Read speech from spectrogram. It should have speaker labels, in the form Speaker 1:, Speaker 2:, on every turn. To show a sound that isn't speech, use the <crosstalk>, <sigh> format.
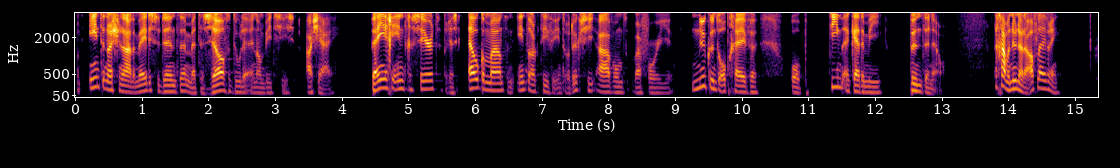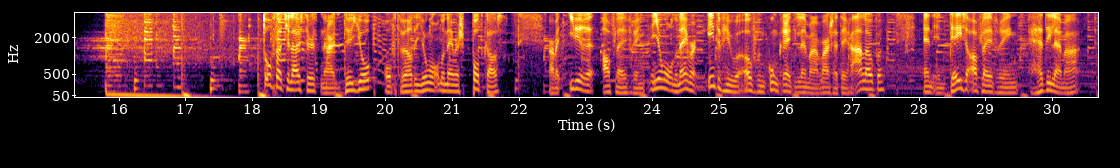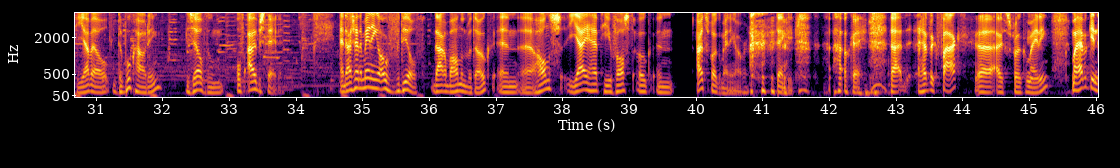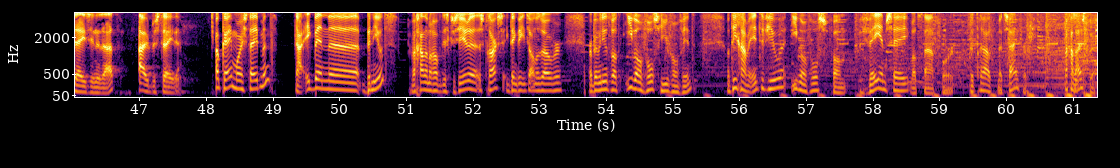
Speaker 1: van internationale medestudenten met dezelfde doelen en ambities als jij. Ben je geïnteresseerd? Er is elke maand een interactieve introductieavond waarvoor je nu kunt opgeven op teamacademy.nl. Dan gaan we nu naar de aflevering. Tof dat je luistert naar De Job, oftewel de Jonge Ondernemers Podcast. Waar iedere aflevering een jonge ondernemer interviewen over een concreet dilemma waar zij tegenaan lopen. En in deze aflevering het dilemma, jawel, de boekhouding, zelf doen of uitbesteden. En daar zijn de meningen over verdeeld. Daarom behandelen we het ook. En uh, Hans, jij hebt hier vast ook een uitgesproken mening over, <laughs> denk ik.
Speaker 2: Oké, nou, heb ik vaak uh, uitgesproken mening. Maar heb ik in deze inderdaad uitbesteden.
Speaker 1: Oké, mooi statement. Ja, ik ben uh, benieuwd. We gaan er nog over discussiëren straks. Ik denk er iets anders over. Maar ik ben benieuwd wat Iwan Vos hiervan vindt. Want die gaan we interviewen. Iwan Vos van VMC, wat staat voor Vertrouwd met Cijfers. We gaan luisteren.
